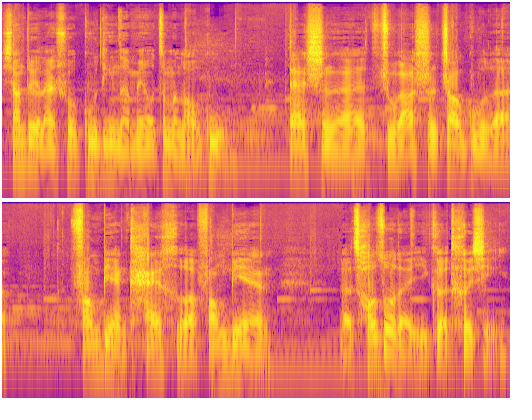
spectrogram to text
相对来说固定的没有这么牢固，但是呢，主要是照顾了方便开合、方便呃操作的一个特性。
